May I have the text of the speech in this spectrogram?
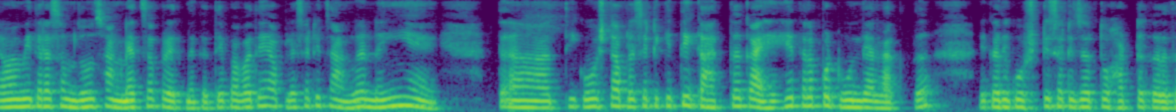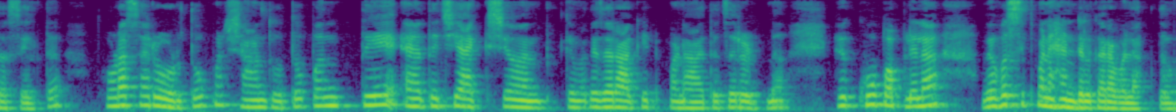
तेव्हा मी त्याला समजावून सांगण्याचा प्रयत्न करते बाबा ते आपल्यासाठी चांगलं नाही आहे ती गोष्ट आपल्यासाठी किती घातक आहे हे त्याला पटवून द्यायला लागतं. एखादी गोष्टीसाठी जर तो हट्ट करत असेल तर. थोडासा रोडतो पण शांत होतो. पण ते त्याची ॲक्शन किंवा त्याचा रागीटपणा त्याचं रडणं हे खूप आपल्याला व्यवस्थितपणे हँडल करावं लागतं.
